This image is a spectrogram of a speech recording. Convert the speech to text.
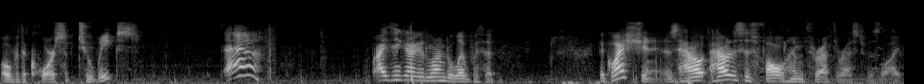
over the course of two weeks, ah, I think I could learn to live with it. The question is, how, how does this follow him throughout the rest of his life?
